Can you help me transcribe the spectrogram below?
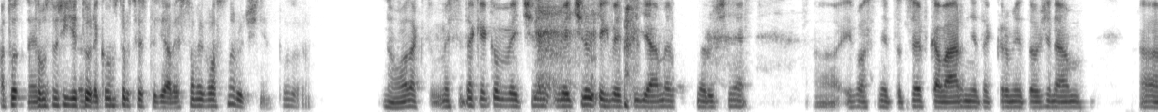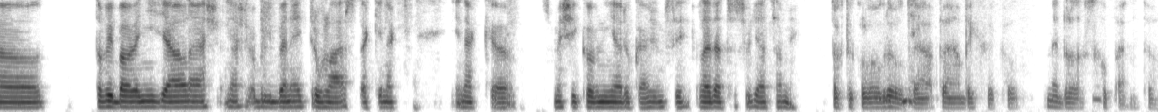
A to, to, musím říct, že tu rekonstrukci jste dělali sami vlastnoručně. Pozor. No, tak my si tak jako většinu, většinu těch věcí děláme vlastnoručně i vlastně to, co je v kavárně, tak kromě toho, že nám to vybavení dělal náš, náš oblíbený truhlář, tak jinak, jinak jsme šikovní a dokážeme si hledat, co si udělat sami. Tak to klobouk dolů, to já, to já bych jako nebyl schopen. To.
